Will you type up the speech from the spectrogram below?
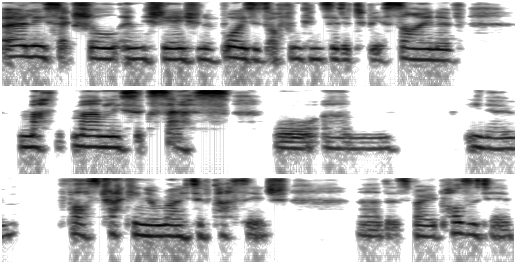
early sexual initiation of boys is often considered to be a sign of manly success or, um, you know, fast tracking a rite of passage uh, that's very positive.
